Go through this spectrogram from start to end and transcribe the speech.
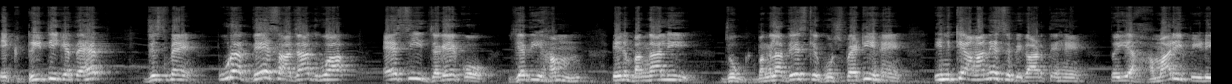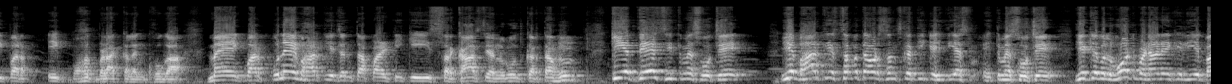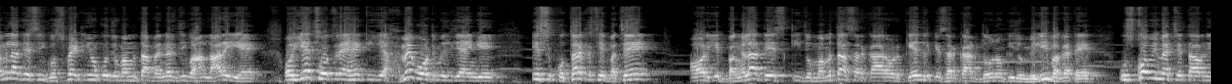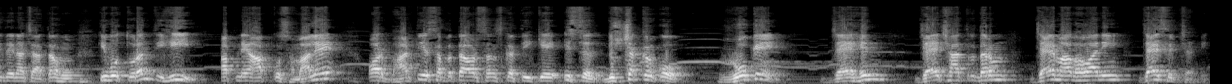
एक ट्रीटी के तहत, जिसमें पूरा देश आज़ाद हुआ, ऐसी जगह को यदि हम इन बंगाली, जो बांग्लादेश के घुसपैठी हैं, इनके आने से बिगाड़ते हैं तो यह हमारी पीढ़ी पर एक बहुत बड़ा कलंक होगा। मैं एक बार पुनः भारतीय जनता पार्टी की सरकार से अनुरोध करता हूँ कि यह देश हित में सोचे ये भारतीय सभ्यता और संस्कृति के हित में सोचे, ये केवल वोट बढ़ाने के लिए बांग्लादेशी घुसपैठियों को जो ममता बनर्जी वहाँ ला रही है, और ये सोच रहे हैं कि ये हमें वोट मिल जाएँगे, इस कुतर्क से बचें, और ये बांग्लादेश की जो ममता सरकार और केंद्र की सरकार दोनों की जो मिली भगत है, उसको भी मैं चेतावनी देना चाहता हूँ कि वो तुरंत ही अपने आप को संभालें, और भारतीय सभ्यता और संस्कृति के इस दुष्चक्र को रोकें। जय हिंद, जय छात्र धर्म जय माँ भवानी, जय शिव चंडी।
